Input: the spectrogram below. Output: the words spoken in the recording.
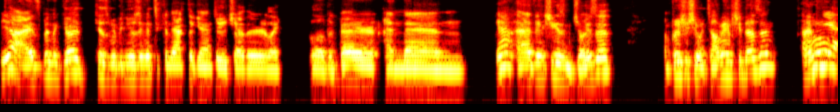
Yeah, it's been good because we've been using it to connect again to each other like a little bit better. And then yeah, I think she enjoys it. I'm pretty sure she would tell me if she doesn't. I hope. Yeah.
